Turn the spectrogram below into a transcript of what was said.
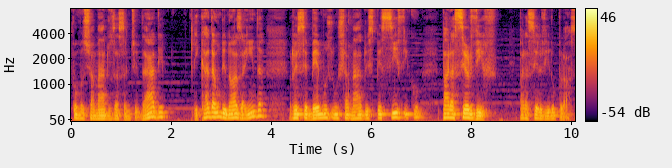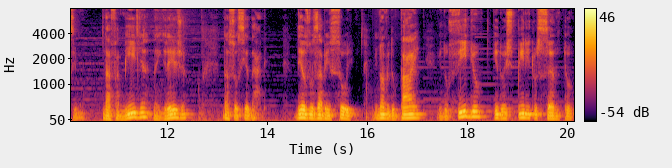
fomos chamados à santidade e cada um de nós ainda recebemos um chamado específico para servir, para servir o próximo, na família, na igreja, na sociedade. Deus vos abençoe, em nome do Pai, e do Filho e do Espírito Santo.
